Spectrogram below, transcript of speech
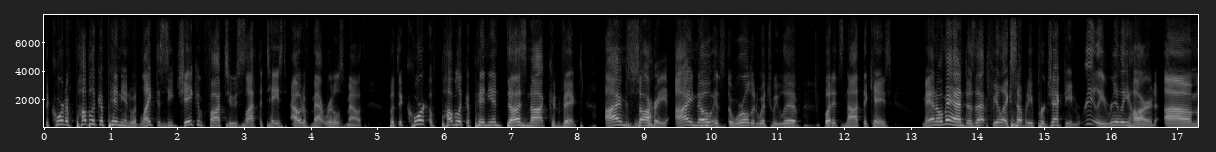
The court of public opinion would like to see Jacob Fatu slap the taste out of Matt Riddle's mouth but the court of public opinion does not convict. I'm sorry. I know it's the world in which we live, but it's not the case. Man, oh man, does that feel like somebody projecting really, really hard? Um,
